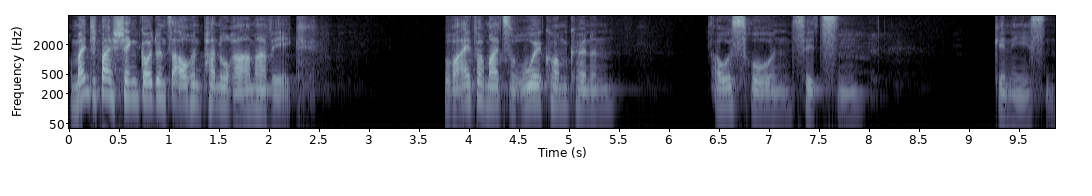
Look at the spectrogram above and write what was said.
Und manchmal schenkt Gott uns auch einen Panoramaweg, wo wir einfach mal zur Ruhe kommen können, ausruhen, sitzen, genießen.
